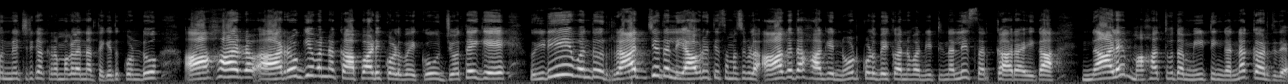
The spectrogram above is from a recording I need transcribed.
ಮುನ್ನೆಚ್ಚರಿಕಾ ಕ್ರಮಗಳನ್ನು ತೆಗೆದುಕೊಂಡು ಆಹಾರ ಆರೋಗ್ಯವನ್ನ ಕಾಪಾಡಿಕೊಳ್ಬೇಕು, ಜೊತೆಗೆ ಇಡೀ ಒಂದು ರಾಜ್ಯದಲ್ಲಿ ಯಾವ ರೀತಿ ಸಮಸ್ಯೆಗಳು ಆಗದ ಹಾಗೆ ನೋಡ್ಕೊಳ್ಬೇಕು ಅನ್ನುವ ನಿಟ್ಟಿನಲ್ಲಿ ಸರ್ಕಾರ ಈಗ ನಾಳೆ ಮಹತ್ವದ ಮೀಟಿಂಗ್ ಅನ್ನ ಕರೆದಿದೆ.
